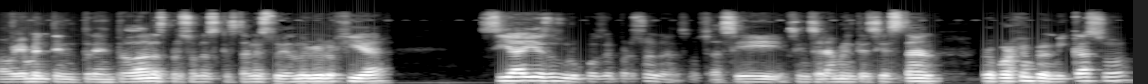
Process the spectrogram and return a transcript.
obviamente entre todas las personas que están estudiando biología, sí hay esos grupos de personas, o sea, sí, sinceramente sí están. Pero, por ejemplo, en mi caso,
